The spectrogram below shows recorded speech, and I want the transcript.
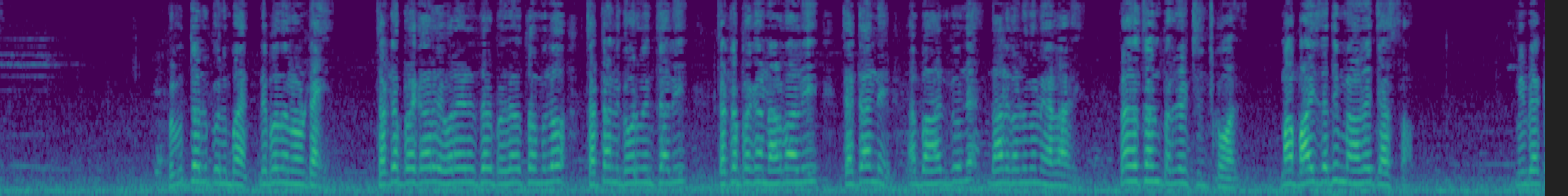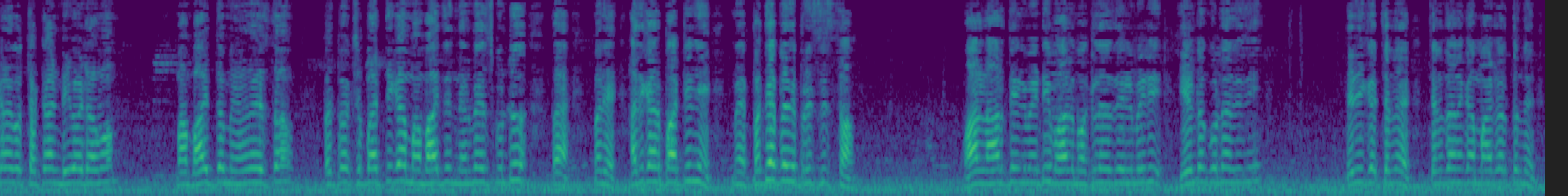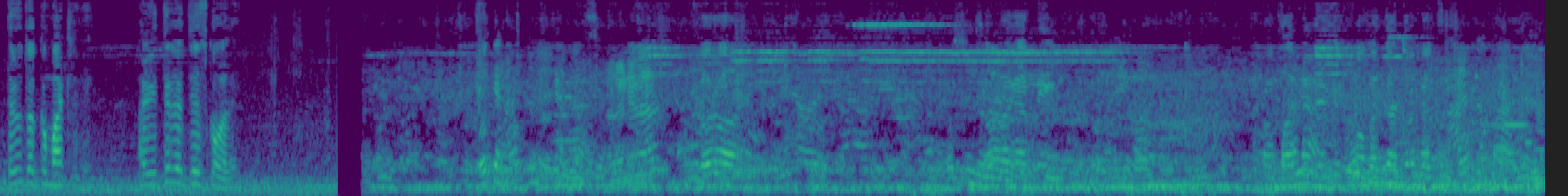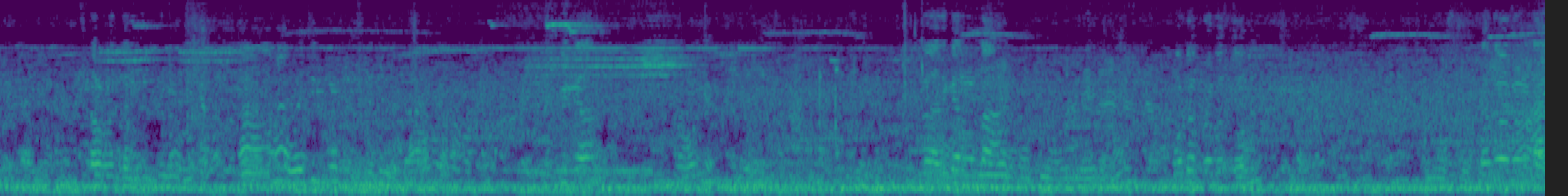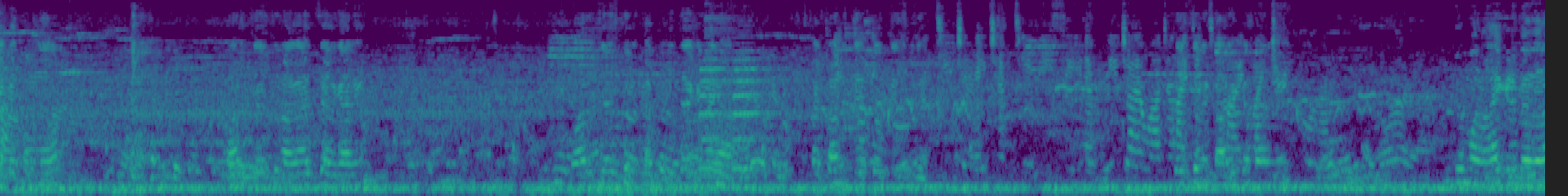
ప్రభుత్వానికి కొన్ని నిబంధనలు ఉంటాయి. చట్ట ప్రకారం ఎవరైనా సరే ప్రజాస్వామ్యంలో చట్టాన్ని గౌరవించాలి. చట్ట ప్రకారం నడవాలి చట్టాన్ని బాధుకుని దానికి అనుకుని వెళ్ళాలి. ప్రజాస్వామ్యం పరిరక్షించుకోవాలి. మా బాధ్యత అది మేము అదే చేస్తాం. మేము ఎక్కడ చట్టాన్ని డివైడ్ అవ్వం మా బాధ్యత మేము నెరవేరుస్తాం. ప్రతిపక్ష పార్టీగా మా బాధ్యత నెరవేర్చుకుంటూ మరి అధికార పార్టీని మేము పదే పదే ప్రశ్నిస్తాం. వాళ్ళ నారతీయడం ఏంటి వాళ్ళ మొక్కలు తీయడం ఏంటి కూడా ఇది తెలియక చిన్న చిన్నతనంగా మాట్లాడుతుంది తెలుగు తక్కువ మాట్లాడి అది ఇతర చేసుకోవాలి. గౌరవ సోనియా గారిని మా పార్టీ మా కలిసి ప్రభుత్వం ముఖ్యంగా ఓకే. ఇంకా అధికారం ఉన్న ఫోటో ప్రభుత్వం చంద్రబాబు నాయకత్వంలో వారు చేస్తున్న అగాత్యాలు కానీ వారు చేస్తున్న తప్పు వ్యతిరేకమైన చట్టాన్ని చేస్తూ తీసుకుని ఇది మా నాయకుడి మీద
